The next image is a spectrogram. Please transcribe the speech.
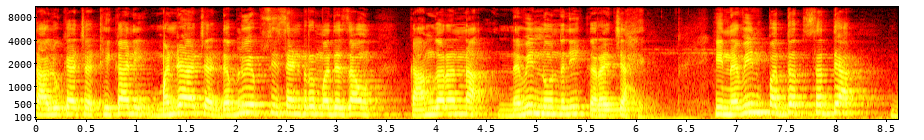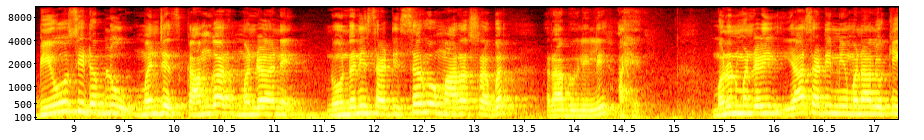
तालुक्याच्या ठिकाणी मंडळाच्या डब्ल्यू एफ सी सेंटरमध्ये जाऊन कामगारांना नवीन नोंदणी करायची आहे. ही नवीन पद्धत सध्या बी ओ सी डब्ल्यू म्हणजेच कामगार मंडळाने नोंदणीसाठी सर्व महाराष्ट्राभर राबविलेली आहे. म्हणून मंडळी यासाठी मी म्हणालो की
